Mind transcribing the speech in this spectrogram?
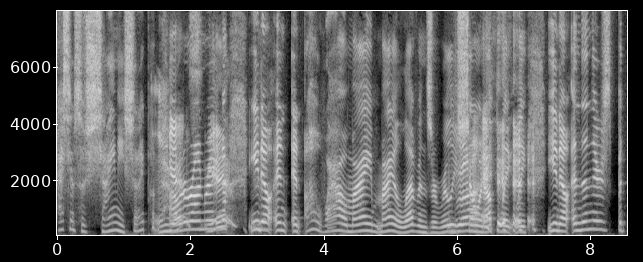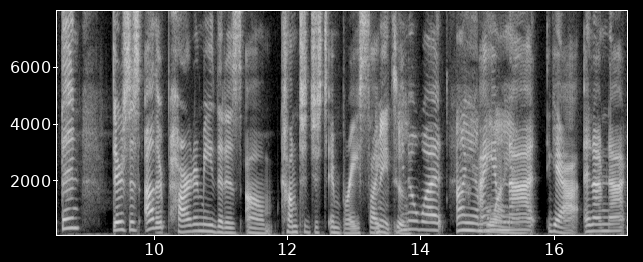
gosh, I'm so shiny. Should I put Yes, powder on right yes. now? You know, and and oh wow, my my 11s are really Right. showing up lately. You know, and then there's, but then there's this other part of me that has um come to just embrace, like, you know what, I am. I am I not, yeah, and I'm not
